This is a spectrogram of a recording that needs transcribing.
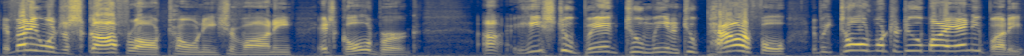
If anyone's a scofflaw, Tony Schiavone, it's Goldberg. Uh, he's too big, too mean, and too powerful to be told what to do by anybody,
